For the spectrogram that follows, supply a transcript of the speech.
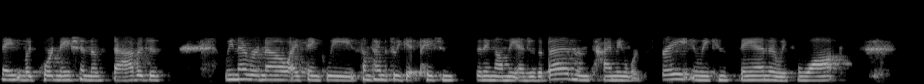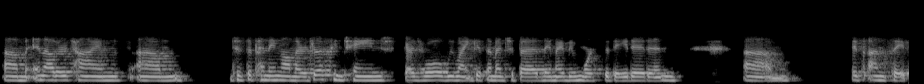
thing, like coordination of staff. It just we never know. I think we sometimes we get patients sitting on the edge of the bed and timing works great, and we can stand and we can walk. Um, and other times, um, just depending on their dressing change schedule, we might get them into bed. They might be more sedated and um, it's unsafe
